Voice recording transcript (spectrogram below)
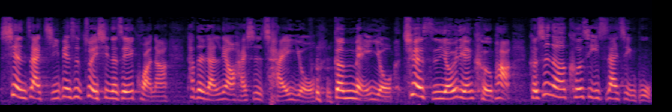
现在即便是最新的这一款啊，它的燃料还是柴油 跟煤油，确实有一点可怕。可是呢，科技一直在进步，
